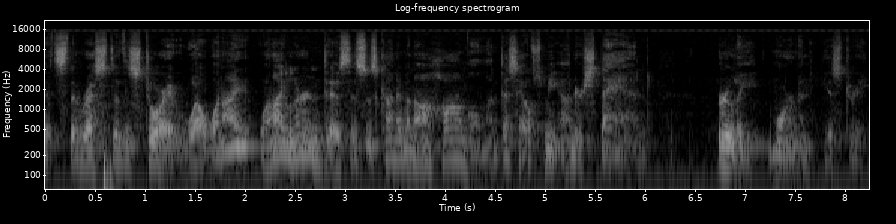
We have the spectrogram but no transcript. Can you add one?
It's the rest of the story. Well, when I, when I learned this, this is kind of an aha moment. This helps me understand early Mormon history.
